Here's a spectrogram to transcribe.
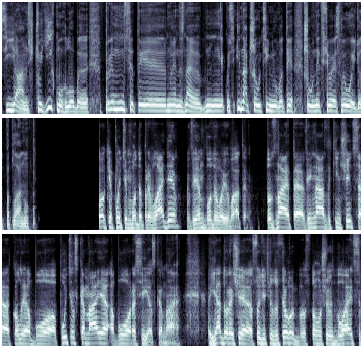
росіян, що їх могло би примусити, ну я не знаю, якось інакше оцінювати, що у них все СВО йде по плану. Поки Путін буде при владі, він буде воювати. Тут знаєте, війна закінчиться, коли або Путін сканає, або Росія сканає. Я до речі, судячи з усього, з того, що відбувається,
